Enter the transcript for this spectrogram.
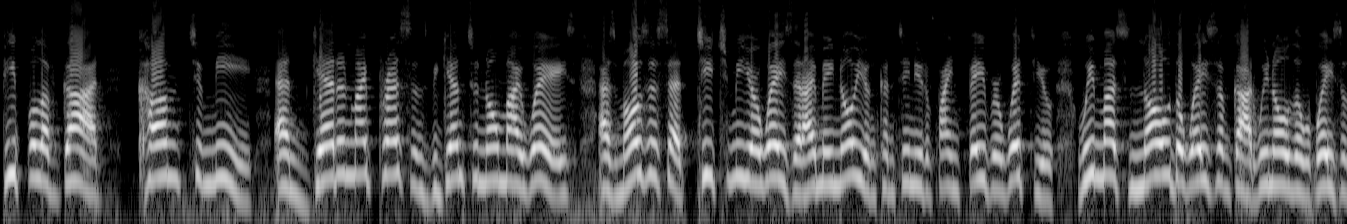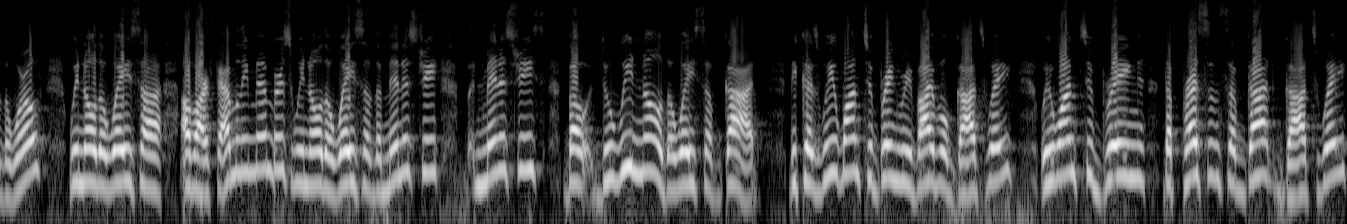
people of God Come to me and get in my presence, begin to know my ways. As Moses said, Teach me your ways that I may know you and continue to find favor with you. We must know the ways of God. We know the ways of the world. We know the ways uh, of our family members. We know the ways of the ministry ministries. But do we know the ways of God? Because we want to bring revival God's way. We want to bring the presence of God God's way.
